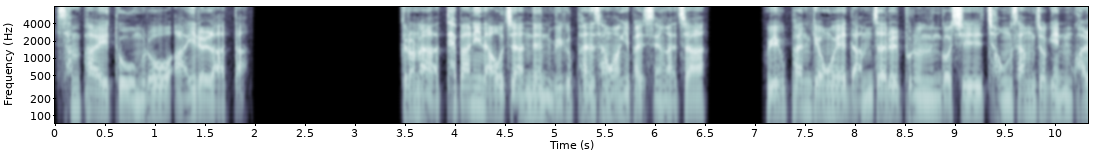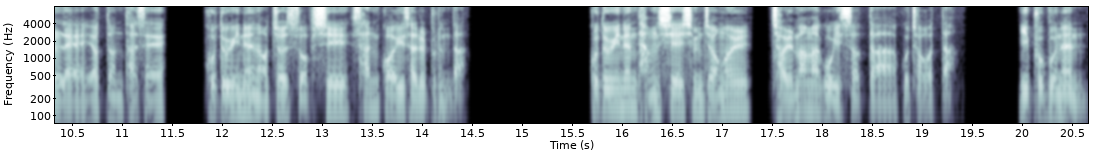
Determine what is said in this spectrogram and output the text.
산파의 도움으로 아이를 낳았다. 그러나 태반이 나오지 않는 위급한 상황이 발생하자 위급한 경우에 남자를 부르는 것이 정상적인 관례였던 탓에 고드윈은 어쩔 수 없이 산과 의사를 부른다. 고드윈은 당시의 심정을 절망하고 있었다고 적었다. 이 부분은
